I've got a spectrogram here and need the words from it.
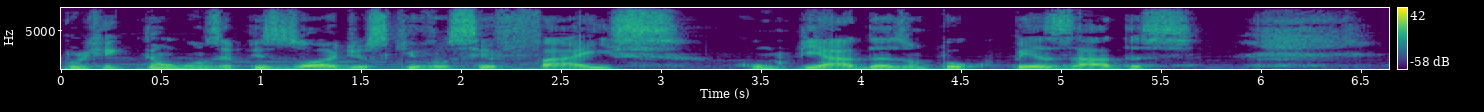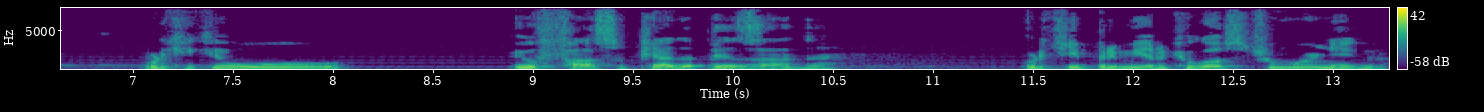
Por que, que tem alguns episódios que você faz com piadas um pouco pesadas? Por que, que eu, eu faço piada pesada? Porque, primeiro, que eu gosto de humor negro.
